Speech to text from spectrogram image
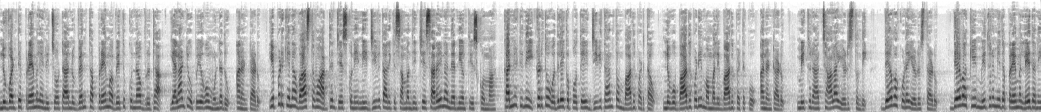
నువ్వంటే ప్రేమలేని చోట నువ్వెంత ప్రేమ వెతుక్కున్నా వృధా. ఎలాంటి ఉపయోగం ఉండదు అనంటాడు. ఇప్పటికైనా వాస్తవం అర్థం చేసుకుని నీ జీవితానికి సంబంధించి సరైన నిర్ణయం తీసుకోమ్మా. కన్నిటినీ ఇక్కడితో వదిలేకపోతే జీవితాంతం బాధపడతావు. నువ్వు బాధపడి మమ్మల్ని బాధపెట్టకు అనంటాడు. మిథున చాలా ఏడుస్తుంది. దేవ కూడా ఏడుస్తాడు. దేవాకి మిథున మీద ప్రేమ లేదని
